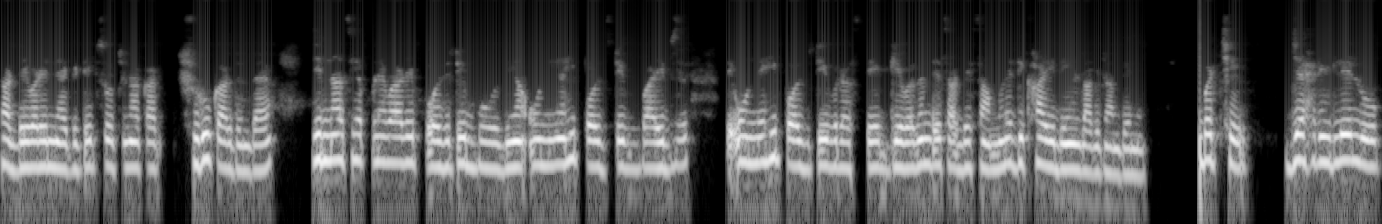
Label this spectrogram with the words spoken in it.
ਸਾਡੇ ਬਾਰੇ ਨੈਗੇਟਿਵ ਸੋਚਣਾ ਕਰ, ਸ਼ੁਰੂ ਕਰ ਦਿੰਦਾ ਹੈ। ਜਿੰਨਾ ਅਸੀਂ ਆਪਣੇ ਬਾਰੇ ਪੋਜ਼ਿਟਿਵ ਬੋਲਦੇ ਹਾਂ, ਓਨੀਆਂ ਹੀ ਪੋਜ਼ਿਟਿਵ ਵਾਈਬਸ ਅਤੇ ਓਨੇ ਹੀ ਪੋਜ਼ਿਟਿਵ ਰਸਤੇ ਅੱਗੇ ਵਧਣ ਦੇ ਸਾਡੇ ਸਾਹਮਣੇ ਦਿਖਾਈ ਦੇਣ ਲੱਗ ਜਾਂਦੇ ਨੇ। ਨੰਬਰ ਛੇ, ਜ਼ਹਿਰੀਲੇ ਲੋਕ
